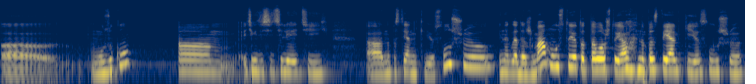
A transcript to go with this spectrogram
э, музыку, этих десятилетий. А, на постоянке ее слушаю. Иногда даже мама устает от того, что я на постоянке ее слушаю.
